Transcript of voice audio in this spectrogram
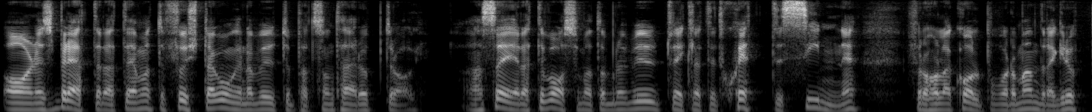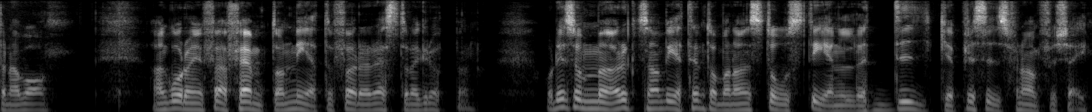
Arnes berättade att det var inte första gången de var ute på ett sånt här uppdrag. Han säger att det var som att de hade utvecklat ett sjätte sinne för att hålla koll på vad de andra grupperna var. Han går ungefär 15 meter före resten av gruppen. Och det är så mörkt så han vet inte om han har en stor sten eller ett dike precis framför sig.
